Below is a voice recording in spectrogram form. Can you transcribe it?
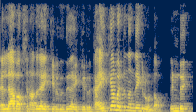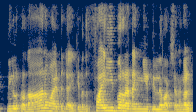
എല്ലാ ഭക്ഷണം അത് കഴിക്കരുത് ഇത് കഴിക്കരുത്. കഴിക്കാൻ പറ്റുന്ന എന്തെങ്കിലും ഉണ്ടോ? ഉണ്ട്. നിങ്ങൾ പ്രധാനമായിട്ടും കഴിക്കേണ്ടത് ഫൈബർ അടങ്ങിയിട്ടുള്ള ഭക്ഷണങ്ങൾ.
